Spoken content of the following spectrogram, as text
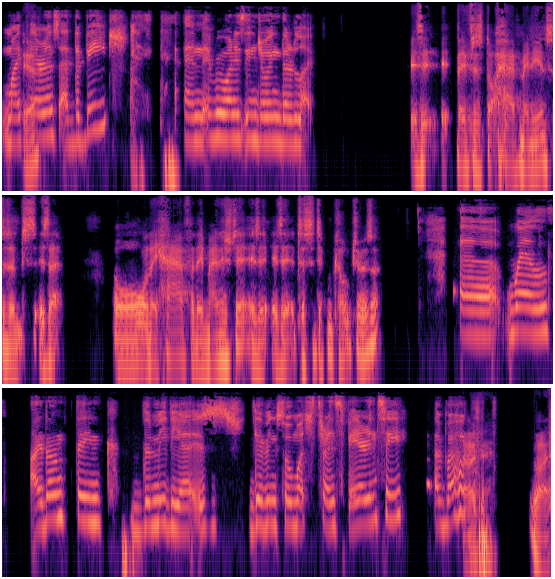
My Yeah. parents at the beach, and everyone is enjoying their life. is it they've just not had many incidents is that or they have or they managed it is it is it just a different culture is it Uh, well, I don't think the media is giving so much transparency about okay. Right.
